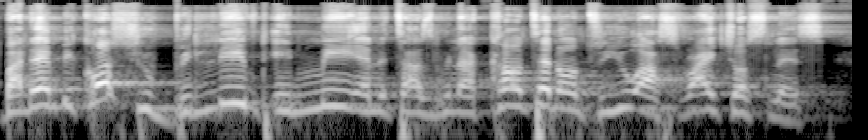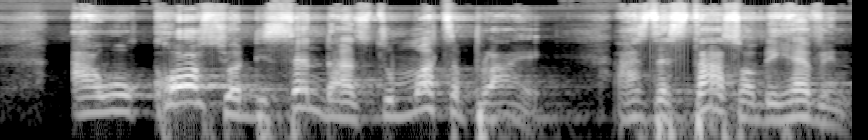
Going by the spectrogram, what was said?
But then, because you believed in me and it has been accounted unto you as righteousness, I will cause your descendants to multiply as the stars of the heaven.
